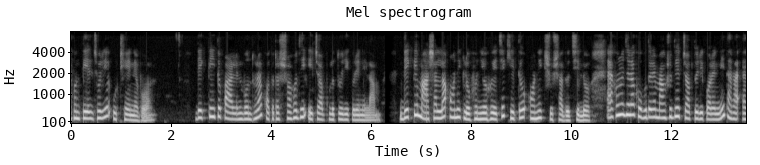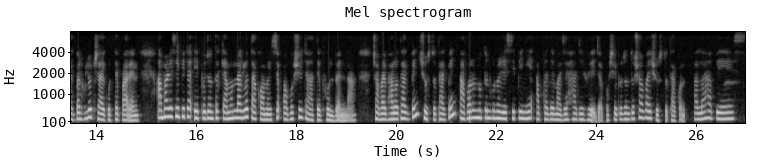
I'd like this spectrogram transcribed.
এখন তেল ঝরিয়ে উঠিয়ে নেব। দেখতেই তো পারলেন বন্ধুরা, কতটা সহজেই এই চপগুলো তৈরি করে নিলাম। দেখতে মাশাল্লাহ অনেক লোভনীয় হয়েছে, খেতেও অনেক সুস্বাদু ছিল। এখনও যারা কবুতরের মাংস দিয়ে চপ তৈরি করেননি, তারা একবার হলেও ট্রাই করতে পারেন। আমার রেসিপিটা এ পর্যন্ত কেমন লাগল তা কমেন্টসে অবশ্যই জানাতে ভুলবেন না। সবাই ভালো থাকবেন, সুস্থ থাকবেন। আবারও নতুন কোনো রেসিপি নিয়ে আপনাদের মাঝে হাজির হয়ে যাব। সে পর্যন্ত সবাই সুস্থ থাকুন। আল্লাহ হাফিজ।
